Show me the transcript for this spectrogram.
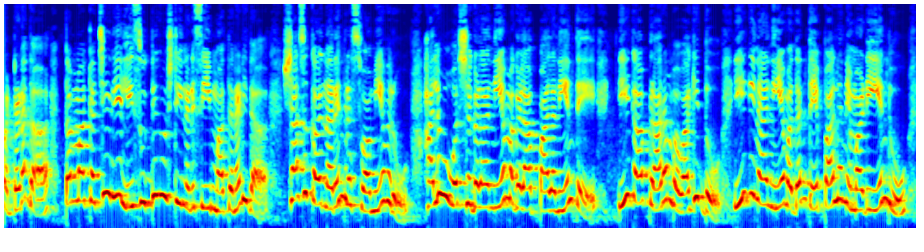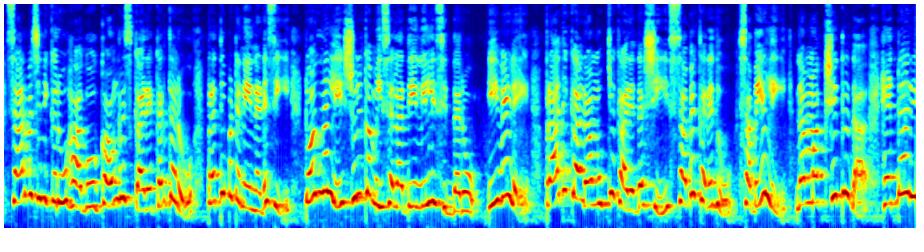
ಪಟ್ಟಣದ ತಮ್ಮ ಕಚೇರಿಯಲ್ಲಿ ಸುದ್ದಿಗೋಷ್ಠಿ ನಡೆಸಿ ಮಾತನಾಡಿದ ಶಾಸಕ ನರೇಂದ್ರ ಸ್ವಾಮಿಯವರು ಹಲವು ವರ್ಷಗಳ ನಿಯಮಗಳ ಪಾಲನೆಯಂತೆ ಈಗ ಪ್ರಾರಂಭವಾಗಿದ್ದು, ಈಗಿನ ನಿಯಮದಂತೆ ಪಾಲನೆ ಮಾಡಿ ಎಂದು ಸಾರ್ವಜನಿಕರು ಹಾಗೂ ಕಾಂಗ್ರೆಸ್ ಕಾರ್ಯಕರ್ತರು ಪ್ರತಿಭಟನೆ ನಡೆಸಿ ಟೋಲ್ನಲ್ಲಿ ಶುಲ್ಕ ಮೀಸಲಾತಿ ನಿಲ್ಲಿಸಿದ್ದರು. ಈ ವೇಳೆ ಪ್ರಾಧಿಕಾರ ಮುಖ್ಯ ಕಾರ್ಯದರ್ಶಿ ಸಭೆ ಕರೆದು, ಸಭೆಯಲ್ಲಿ ನಮ್ಮ ಕ್ಷೇತ್ರದ ಹೆದ್ದಾರಿ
